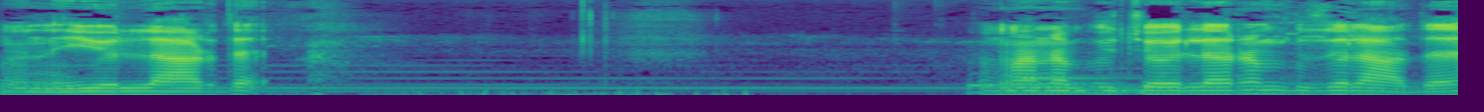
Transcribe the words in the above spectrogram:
Mana yo'llarni mana bu joylar ham buziladi.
